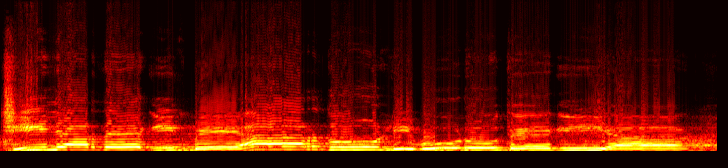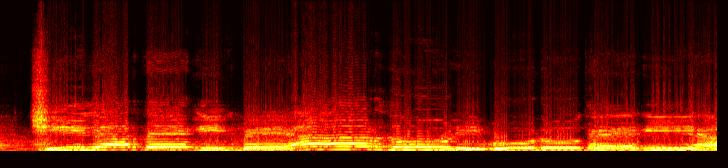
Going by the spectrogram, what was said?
Txilardegik behar du liburutegia. Txilardegik behar du liburutegia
